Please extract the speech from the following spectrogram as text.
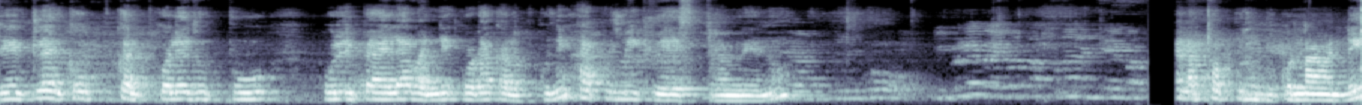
దీంట్లో ఇంకా ఉప్పు కలుపుకోలేదు. ఉప్పు ఉల్లిపాయలు అవన్నీ కూడా కలుపుకుని అప్పుడు మీకు వేస్తాను నేను. మినపప్పు రుబ్బుకున్నామండి.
